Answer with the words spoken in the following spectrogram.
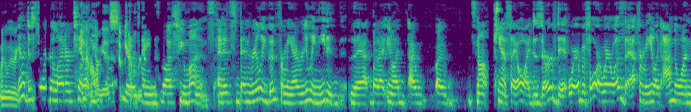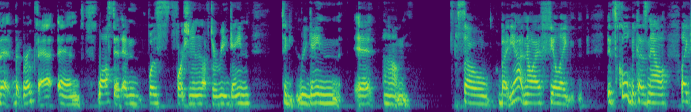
when we were yeah just toward the latter you know, August, September. things last few months and it's been really good for me I really needed that but I you know I I, I it's not can't say oh I deserved it. Where before, where was that for me? Like I'm the one that that broke that and lost it, and was fortunate enough to regain to regain it. Um, so, but yeah, no, I feel like it's cool because now, like,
